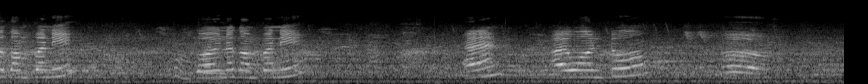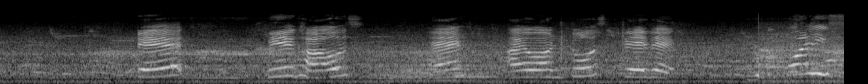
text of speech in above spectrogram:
in a company go in a company and I want to uh, take big house and I want to stay there. Police.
